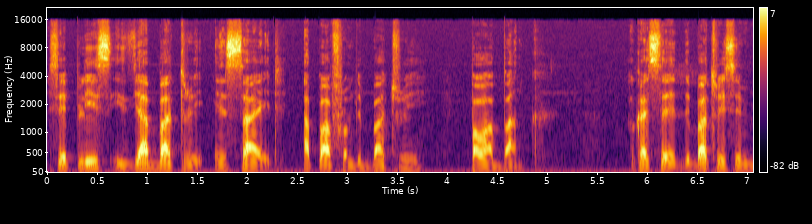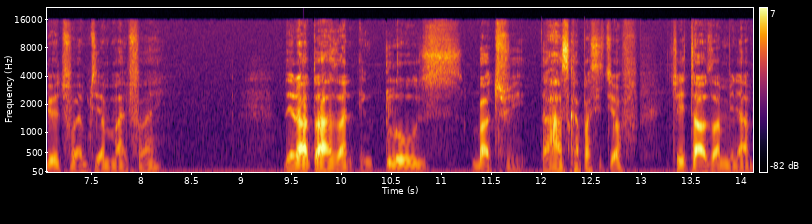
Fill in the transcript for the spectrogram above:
Say please is there battery inside apart from the battery power bank? Like I said the battery is inbuilt for MTN MiFi the router has an enclosed battery that has capacity of 3000 milliamp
